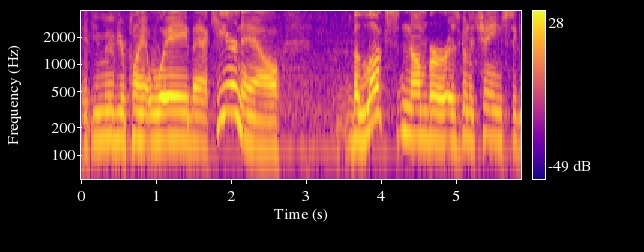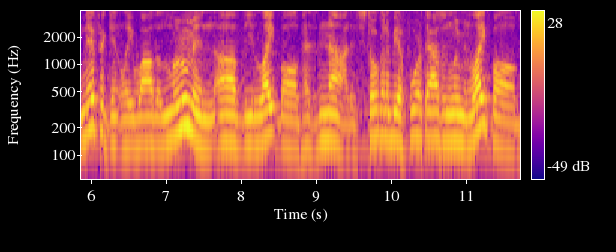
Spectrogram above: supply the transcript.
If you move your plant way back here now the lux number is going to change significantly while the lumen of the light bulb has not. It's still going to be a 4000 lumen light bulb,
